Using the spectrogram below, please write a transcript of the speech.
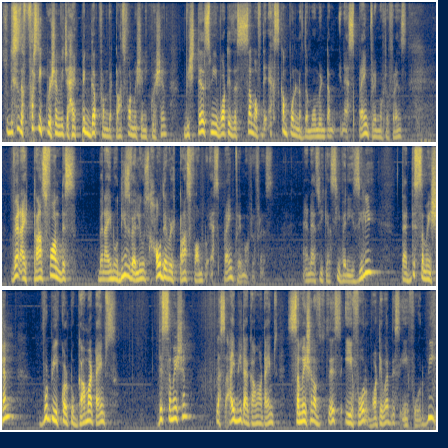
So, this is the first equation which I have picked up from the transformation equation, which tells me what is the sum of the x component of the momentum in S prime frame of reference. When I transform this, when I know these values, how they will transform to S prime frame of reference. And as we can see very easily that this summation would be equal to gamma times this summation plus i beta gamma times summation of this A 4 whatever this A 4 be.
